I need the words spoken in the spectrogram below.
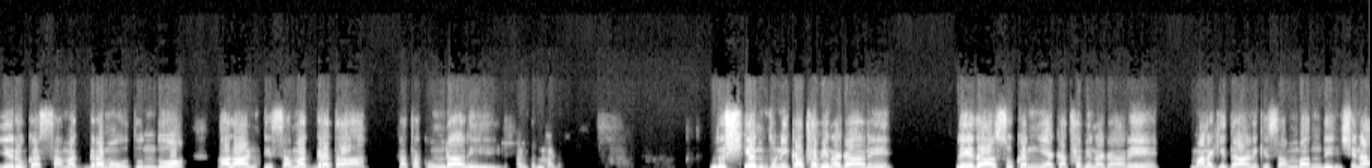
ఎరుక సమగ్రమవుతుందో అలాంటి సమగ్రత కథకు ఉండాలి అంటున్నాడు. దుష్యంతుని కథ వినగానే లేదా సుకన్య కథ వినగానే మనకి దానికి సంబంధించిన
